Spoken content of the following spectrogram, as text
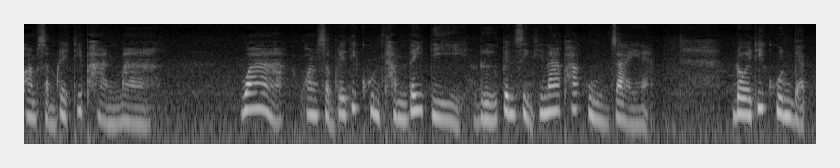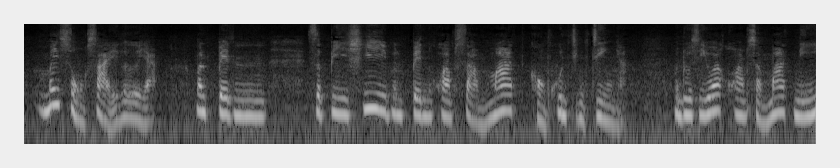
ความสำเร็จที่ผ่านมา ว่าความสำเร็จที่คุณทำได้ดี หรือเป็นสิ่งที่น่าภาคภูมิใจเนี่ยโดยที่คุณแบบไม่สงสัยเลยอะ่ะมันเป็นสปีชีมันเป็นความสามารถของคุณจริง ๆอะ่ะมาดูซิว่าความสามารถนี้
